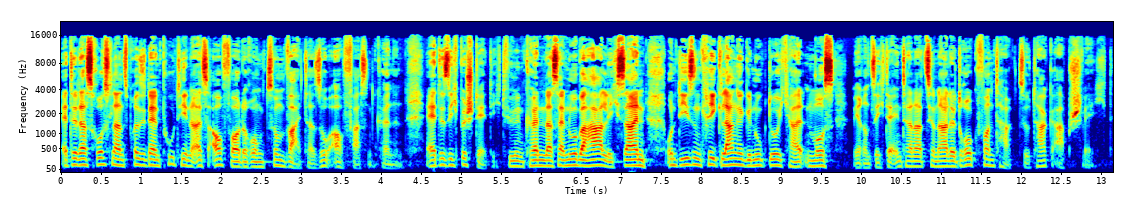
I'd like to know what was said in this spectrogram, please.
hätte das Russlands Präsident Putin als Aufforderung zum Weiter so auffassen können. Er hätte sich bestätigt fühlen können, dass er nur beharrlich sein und diesen Krieg lange genug durchhalten muss, während sich der internationale Druck von Tag zu Tag abschwächt.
